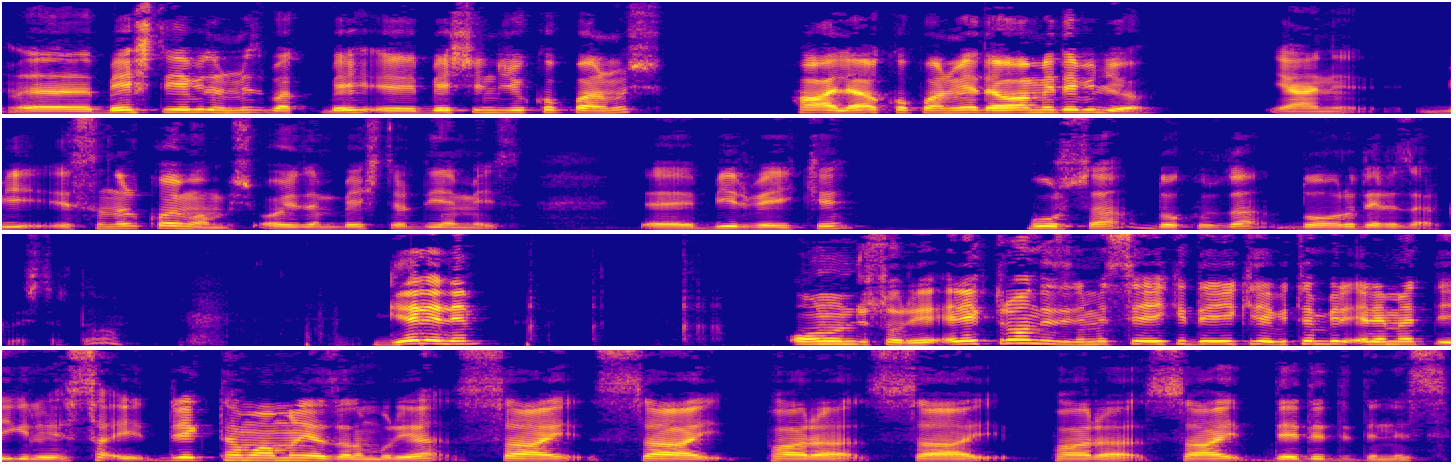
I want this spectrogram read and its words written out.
5 diyebilir miyiz? Bak 5. koparmış. Hala koparmaya devam edebiliyor. Yani bir sınır koymamış. O yüzden 5'tir diyemeyiz. 1 ve 2 Bursa 9'da doğru deriz arkadaşlar. Tamam. Gelelim 10. soruya. Elektron dizilimi S2 D2 ile biten bir elementle ilgili. Say, direkt tamamını yazalım buraya. Say, say, para, say, para, say, dede dediniz.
